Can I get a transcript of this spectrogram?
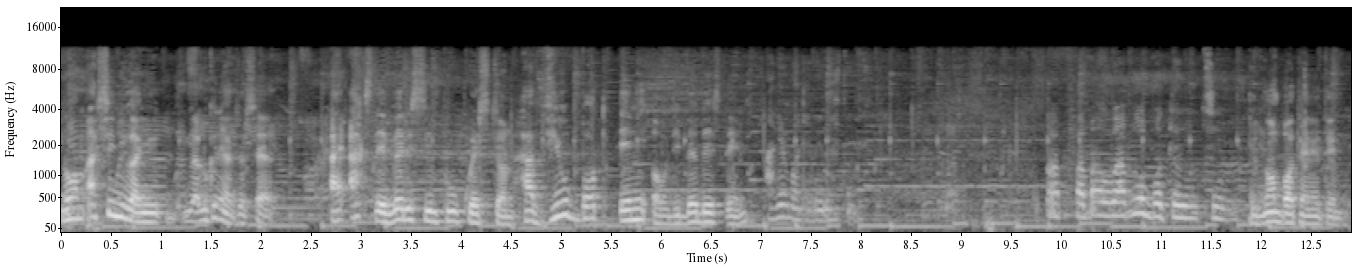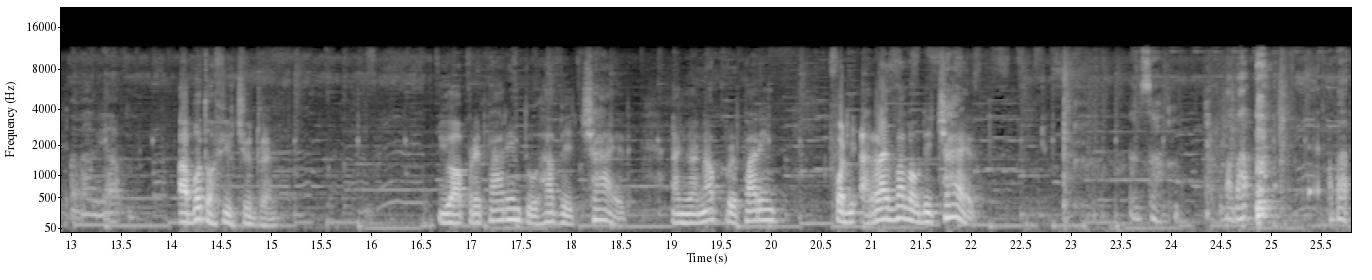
No, I'm asking you, and you, you are looking at yourself. I asked a very simple question. Have you bought any of the baby's things? Have you bought the baby's things? Papa, Papa, we have not bought anything. You've not bought anything. Papa, we have. Are both of you children? You are preparing to have a child, and you are now preparing for the arrival of the child. Answer. Papa, Papa,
